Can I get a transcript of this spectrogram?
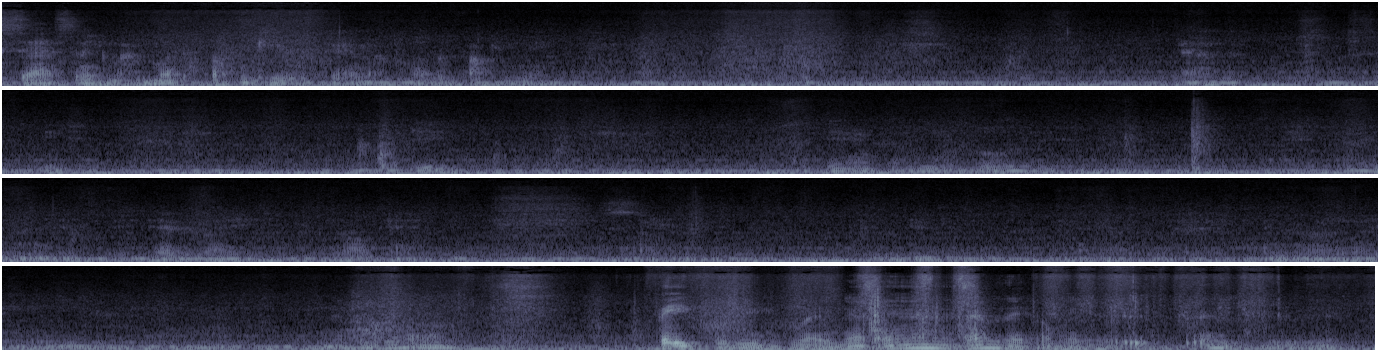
assassinate my motherfucking character and my motherfucking name. faithfully. Like, nah, I'm like, and my.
